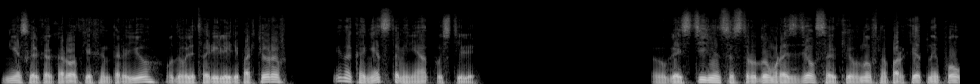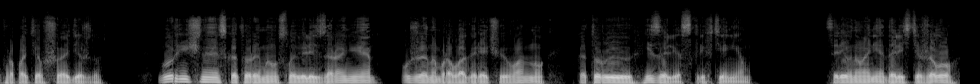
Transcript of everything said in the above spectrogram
Несколько коротких интервью удовлетворили репортеров и, наконец-то, меня отпустили. В гостинице с трудом разделся, кивнув на паркетный пол пропотевшую одежду. Горничная, с которой мы условились заранее, уже набрала горячую ванну, в которую и залез с кряхтением. Соревнования дались тяжело,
